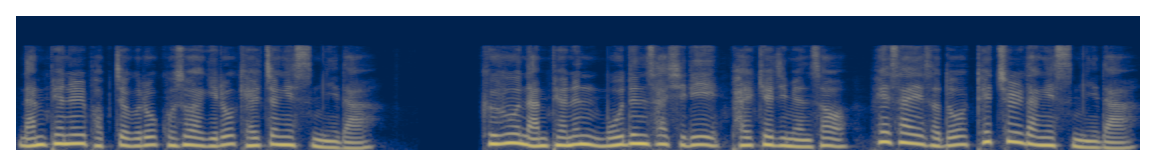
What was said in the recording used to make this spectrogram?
남편을 법적으로 고소하기로 결정했습니다. 그 후 남편은 모든 사실이 밝혀지면서 회사에서도 퇴출당했습니다.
